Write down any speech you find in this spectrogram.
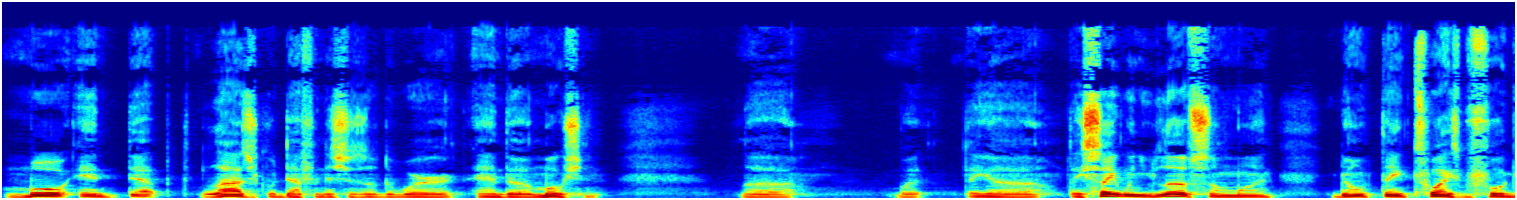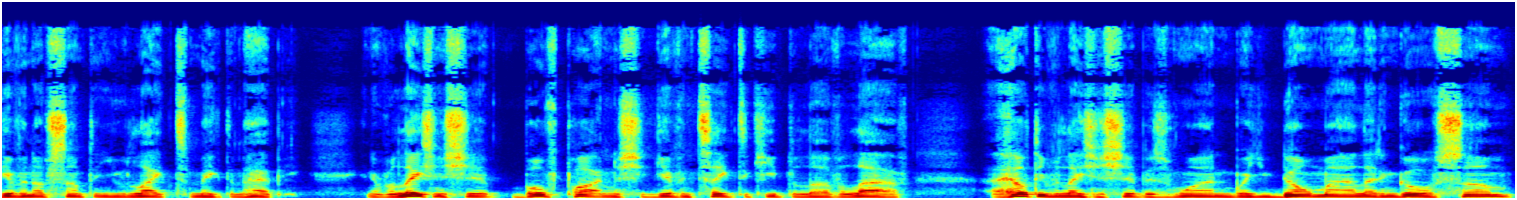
more in depth logical definitions of the word and the emotion. Uh, but they uh, they say when you love someone, don't think twice before giving up something you like to make them happy. In a relationship, both partners should give and take to keep the love alive. A healthy relationship is one where you don't mind letting go of some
